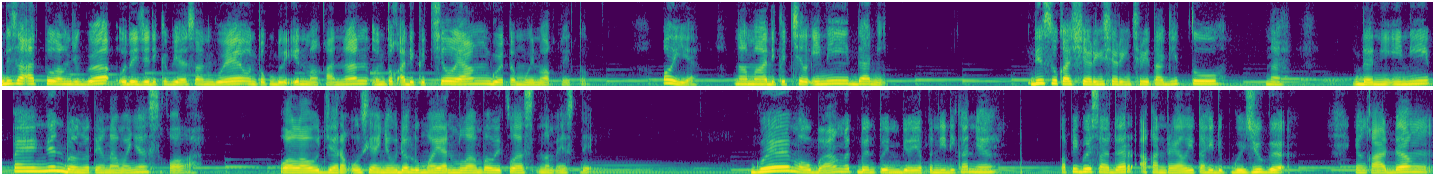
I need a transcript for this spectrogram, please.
Di saat pulang juga udah jadi kebiasaan gue untuk beliin makanan untuk adik kecil yang gue temuin waktu itu. Oh iya, nama adik kecil ini Dani. Dia suka sharing-sharing cerita gitu. Nah, Dani ini pengen banget yang namanya sekolah walau jarak usianya udah lumayan melampaui kelas 6 SD. Gue mau banget bantuin biaya pendidikannya, tapi gue sadar akan realita hidup gue juga, yang kadang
